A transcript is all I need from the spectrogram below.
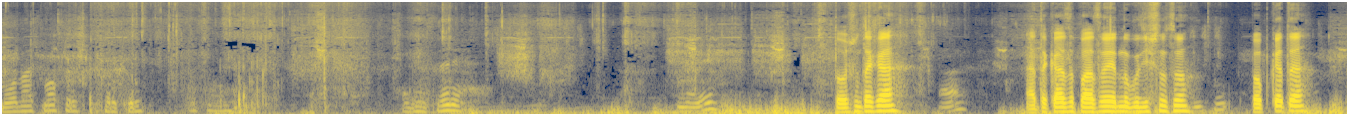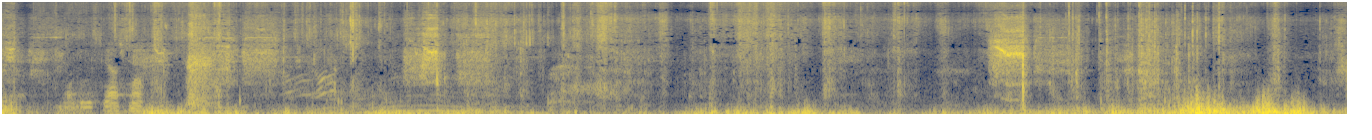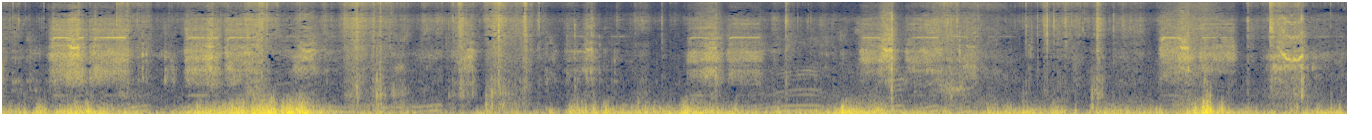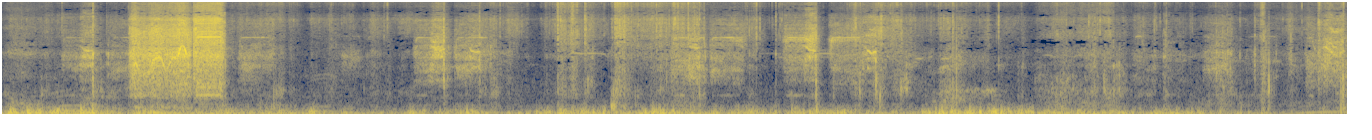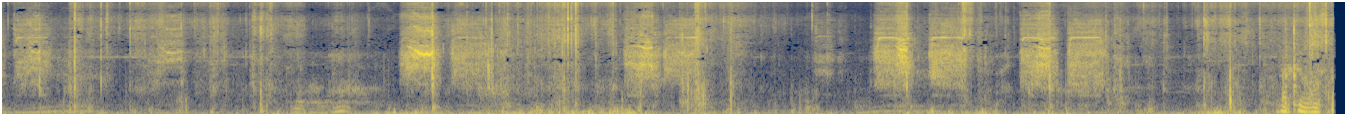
мога да даш малко характеристика. Обяснение. Нали? Точно така. А? А така запазва едногодишното. Пъпката. Porque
